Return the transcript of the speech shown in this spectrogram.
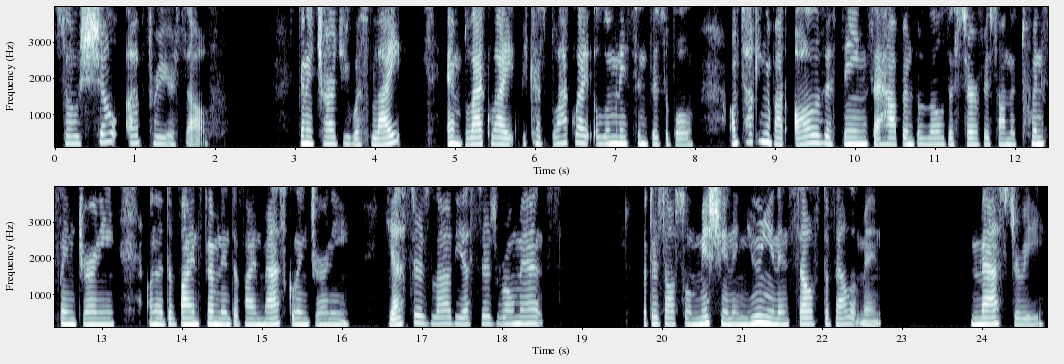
So show up for yourself. Gonna charge you with light and black light because black light illuminates invisible. I'm talking about all of the things that happen below the surface on the twin flame journey, on the divine feminine, divine masculine journey. Yes, there's love, yes, there's romance, but there's also mission and union and self-development, mastery.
